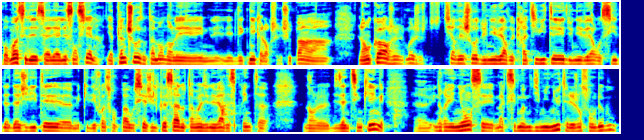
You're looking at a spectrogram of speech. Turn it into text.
Pour moi, c'est aller à l'essentiel. Il y a plein de choses, notamment dans les, techniques. Alors, je, je suis pas un, là encore, je, moi, je tire des choses d'univers de créativité, d'univers aussi d'agilité, euh, mais qui des fois sont pas aussi agiles que ça, notamment les univers des sprints euh, dans le design thinking. Euh, une réunion, c'est maximum 10 minutes et les gens sont debout.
